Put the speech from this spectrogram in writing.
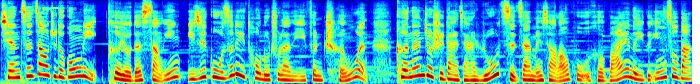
遣词造句的功力、特有的嗓音以及骨子里透露出来的一份沉稳，可能就是大家如此赞美小老虎和 Vian 的一个因素吧。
